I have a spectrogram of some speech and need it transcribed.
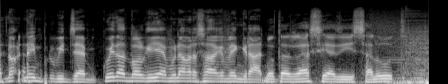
no, no improvisem. Cuida't molt, Guillem. Una abraçada ben gran. Moltes gràcies i salut.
